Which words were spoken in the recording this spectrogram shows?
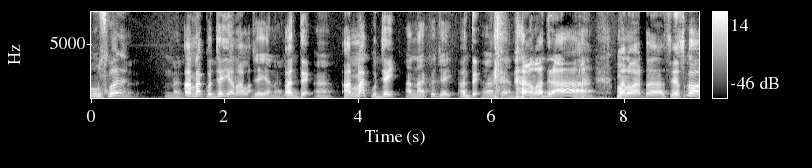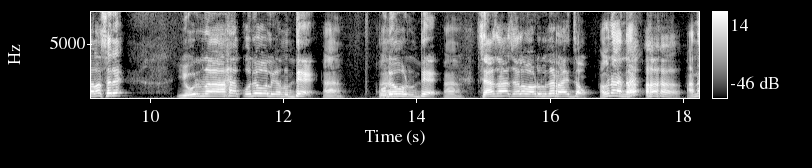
మూసుకొని అన్న కుజ్జై అనాల. జై అనాలి. అంతే. అన్న కుజ్జై. అన్నకు జై. అంతే. అంతే అన్న. మాదిరా మనం అట్లా చేసుకోవాలా? సరే. ఎవరినా కొనేవాళ్ళు కానీ ఉంటే ఆ, కొనేవాడు ఉంటే ఆ. శేషాచలం అడుగులుగా రాయిద్దాం. అవునా అన్న? అన్న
